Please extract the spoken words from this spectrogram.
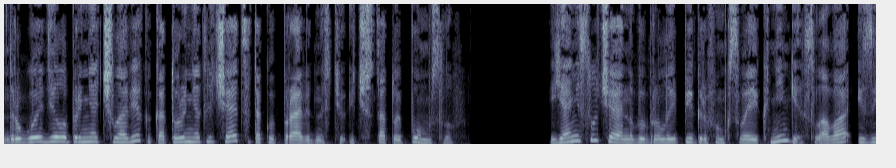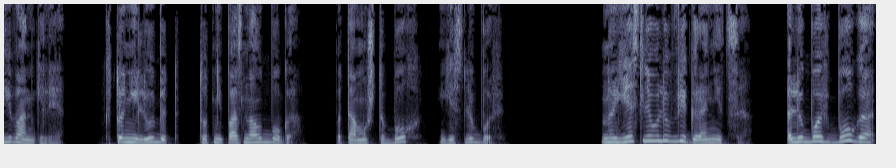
Другое дело принять человека, который не отличается такой праведностью и чистотой помыслов. Я не случайно выбрала эпиграфом к своей книге слова из Евангелия. «Кто не любит, тот не познал Бога, потому что Бог есть любовь». Но есть ли у любви границы? Любовь Бога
